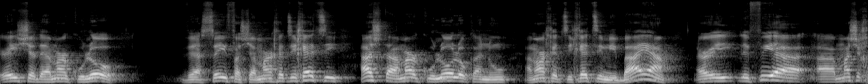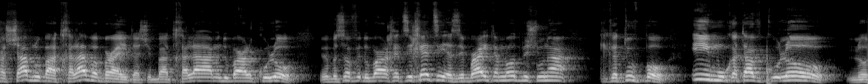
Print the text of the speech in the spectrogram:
רישא דאמר כולו והסיפא שאמר חצי חצי, אשתא אמר כולו לא קנו, אמר חצי חצי מבעיה? הרי לפי מה שחשבנו בהתחלה בברייתא, שבהתחלה מדובר על כולו ובסוף מדובר על חצי חצי, אז זה ברייתא מאוד משונה, כי כתוב פה, אם הוא כתב כולו לא,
